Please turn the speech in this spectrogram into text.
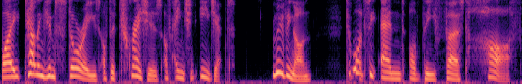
by telling him stories of the treasures of ancient Egypt. Moving on, towards the end of the first half,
